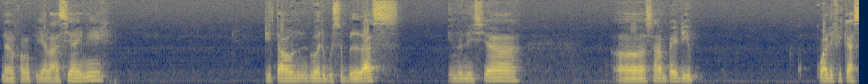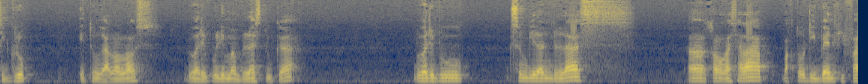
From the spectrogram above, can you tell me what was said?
Nah, kalau Piala Asia ini di tahun 2011 Indonesia uh, sampai di kualifikasi grup itu nggak lolos 2015 juga 2019 uh, kalau nggak salah waktu di band FIFA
